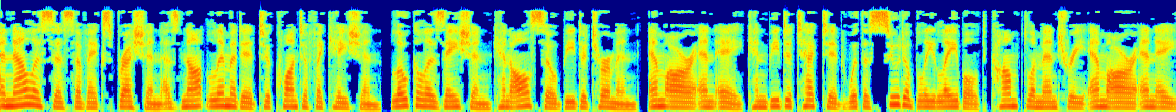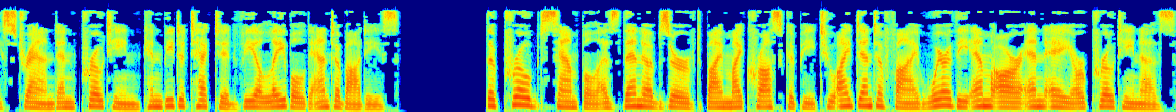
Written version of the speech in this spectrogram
Analysis of expression is not limited to quantification, localization can also be determined. mRNA can be detected with a suitably labeled complementary mRNA strand and protein can be detected via labeled antibodies. The probed sample is then observed by microscopy to identify where the mRNA or protein is.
